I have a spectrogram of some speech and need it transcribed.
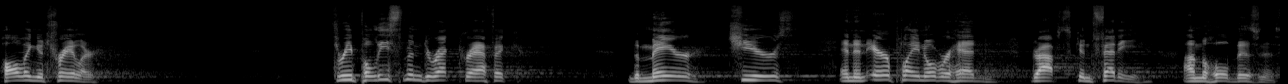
hauling a trailer. Three policemen direct traffic, the mayor cheers, and an airplane overhead drops confetti on the whole business.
